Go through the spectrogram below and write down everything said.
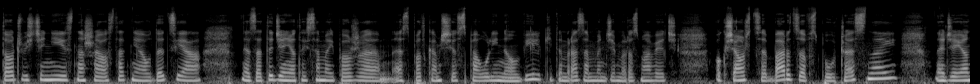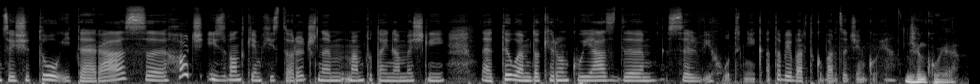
To oczywiście nie jest nasza ostatnia audycja. Za tydzień o tej samej porze spotkam się z Pauliną Wilki. Tym razem będziemy rozmawiać o książce bardzo współczesnej, dziejącej się tu i teraz, choć i z wątkiem historycznym. Mam tutaj na myśli e, tyłem do kierunku jazdy Sylwii Hutnik. A tobie, Bartku, bardzo dziękuję. Dziękuję.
